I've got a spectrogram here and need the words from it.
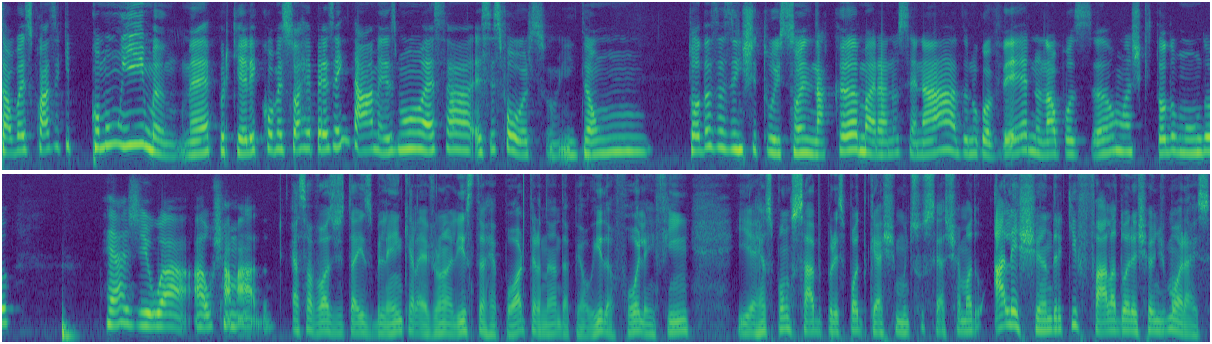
talvez quase que como um imã, né? Porque ele começou a representar mesmo essa, esse esforço. Então, todas as instituições na Câmara, no Senado, no governo, na oposição, acho que todo mundo reagiu a, ao chamado. Essa voz de Thaís Blenk, ela é jornalista, repórter né, da Piauí, da Folha, enfim, e é responsável por esse podcast muito sucesso chamado Alexandre, que fala do Alexandre de Moraes.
